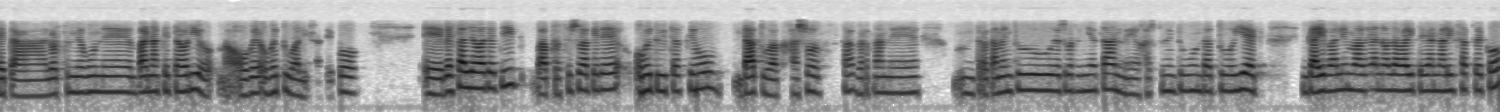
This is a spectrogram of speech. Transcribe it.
eta lortzen dugune banaketa hori ba, hobe hobetu ahal izateko. E, beste alde batetik, ba, prozesuak ere hobetu ditzazkegu datuak jasoz, eta bertan e, mm, tratamentu desberdinetan e, jasotzen ditugun datu horiek gai balin bagea nola baite analizatzeko,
